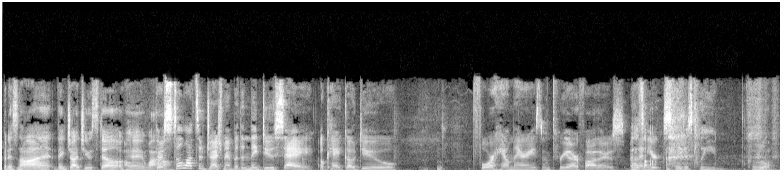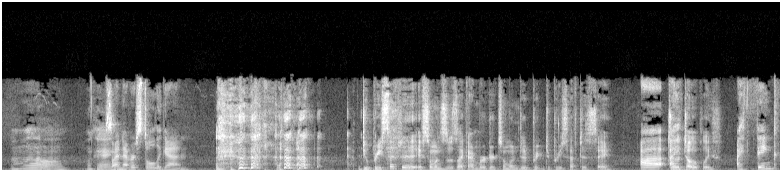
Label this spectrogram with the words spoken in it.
But it's not. They judge you still? Okay, oh, wow. There's still lots of judgment, but then they do say, okay, go do four Hail Marys and three Our Fathers, and That's then aw- your slate is clean. Cool. Oh, wow. Okay. So I never stole again. Do priests have to, if someone was like, I murdered someone, do, pri- do priests have to say? Uh, To I, tell the police? I think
